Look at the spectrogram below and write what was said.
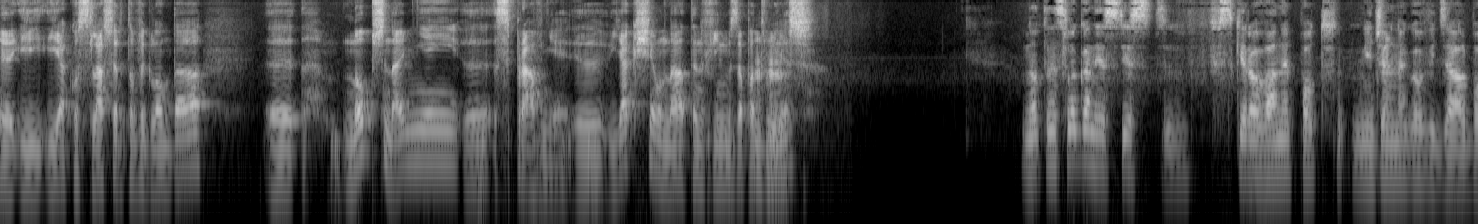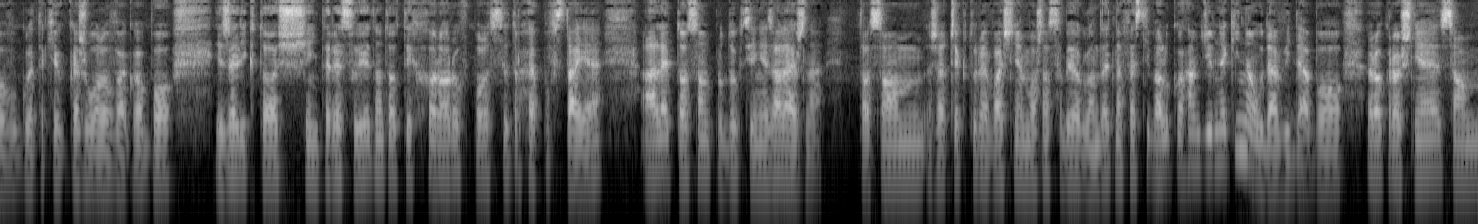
i, i jako slasher to wygląda e, no przynajmniej e, sprawnie. E, jak się na ten film zapatrujesz? Mhm. No ten slogan jest, jest skierowany pod niedzielnego widza albo w ogóle takiego casualowego, bo jeżeli ktoś się interesuje, no to tych horrorów w Polsce trochę powstaje, ale to są produkcje niezależne. To są rzeczy, które właśnie można sobie oglądać na festiwalu Kocham Dziwne Kino u Dawida, bo rok rocznie są,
